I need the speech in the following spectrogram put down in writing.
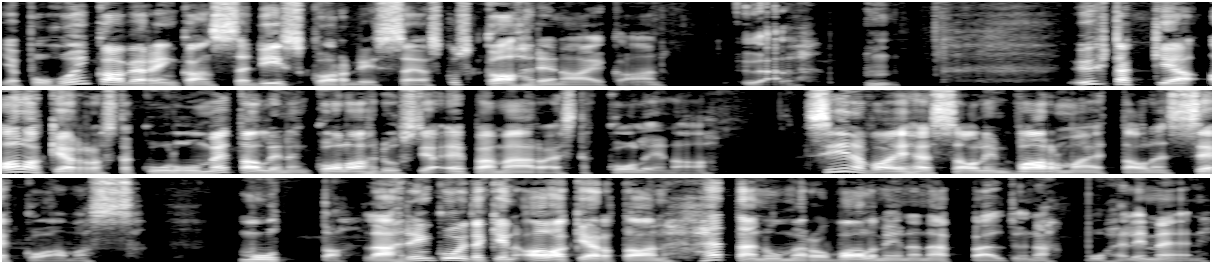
ja puhuin kaverin kanssa Discordissa joskus kahden aikaan yöllä. Mm. Yhtäkkiä alakerrasta kuuluu metallinen kolahdus ja epämääräistä kolinaa. Siinä vaiheessa olin varma, että olen sekoamassa. Mutta lähdin kuitenkin alakertaan hätänumero valmiina näppäiltynä puhelimeeni.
